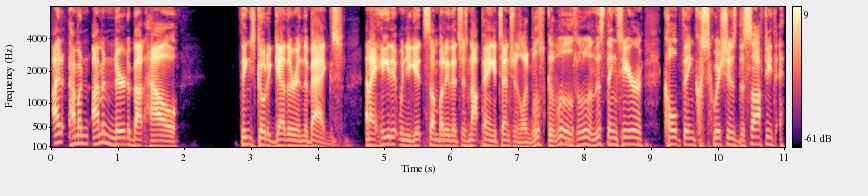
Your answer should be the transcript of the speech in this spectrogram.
I, I'm a I'm a nerd about how things go together in the bags. And I hate it when you get somebody that's just not paying attention. It's like, and this thing's here, cold thing squishes the softy. Th-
